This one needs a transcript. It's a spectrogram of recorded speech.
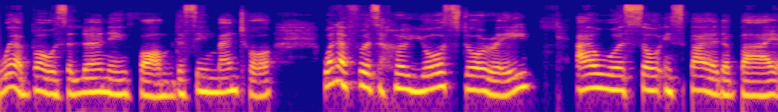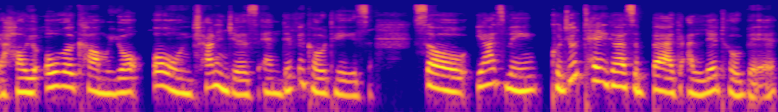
we're both learning from the same mentor. When I first heard your story, I was so inspired by how you overcome your own challenges and difficulties. So, Yasmin, could you take us back a little bit?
